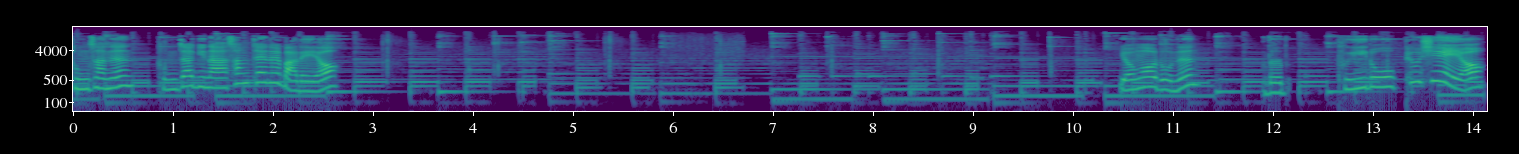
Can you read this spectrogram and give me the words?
동사는 동작이나 상태를 말해요. 영어로는 V로 표시해요.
